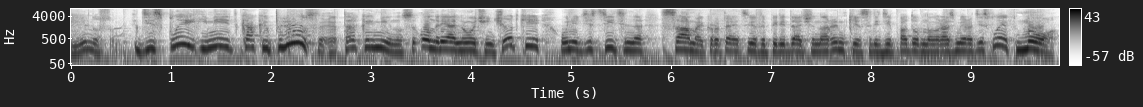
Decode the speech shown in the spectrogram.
минусом. дисплей имеет как и плюсы, так и минусы. Он реально очень четкий, у него действительно самая крутая цветопередача на рынке среди подобного размера дисплеев, но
